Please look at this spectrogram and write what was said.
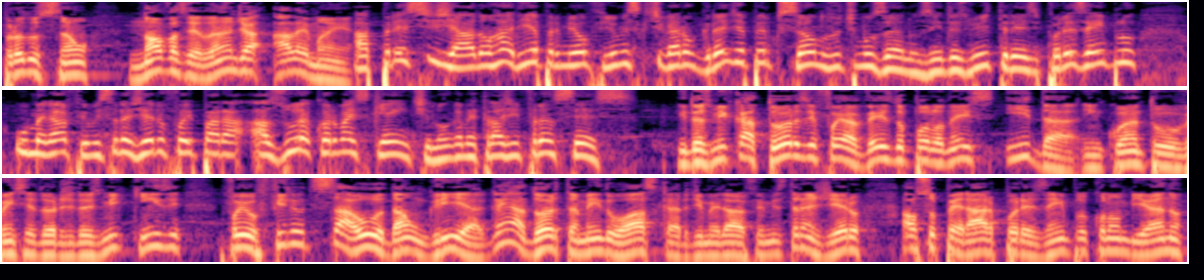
produção Nova Zelândia, Alemanha. A prestigiada honraria premiou filmes que tiveram grande repercussão nos últimos anos. Em 2013, por exemplo, o melhor filme estrangeiro foi para Azul é a Cor Mais Quente, longa-metragem francês. Em 2014 foi a vez do polonês Ida, enquanto o vencedor de 2015 foi o Filho de Saul, da Hungria, ganhador também do Oscar de melhor filme estrangeiro, ao superar, por exemplo, o colombiano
